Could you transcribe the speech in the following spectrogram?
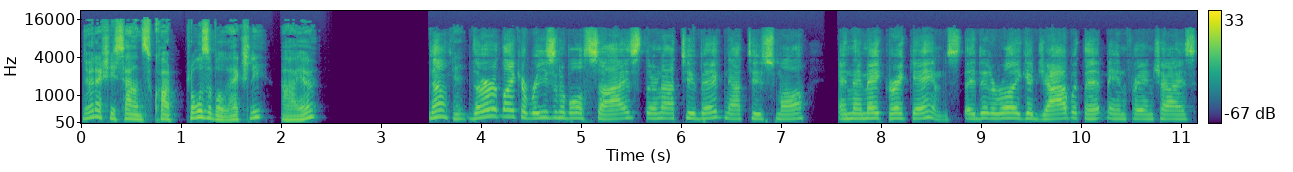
That actually sounds quite plausible, actually. IO. No, Yeah. they're like a reasonable size. They're not too big, not too small, and they make great games. They did a really good job with the Hitman franchise.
